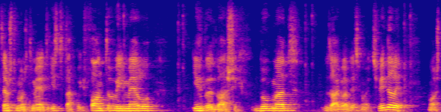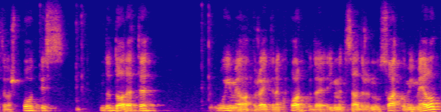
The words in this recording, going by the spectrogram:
sem što možete menjati isto tako i font u e-mailu, izgled vaših dugmad, zaglavlje smo već videli, možete vaš potpis da dodate u e-mail ako želite neku poruku da imate sadržanu u svakom e-mailu.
